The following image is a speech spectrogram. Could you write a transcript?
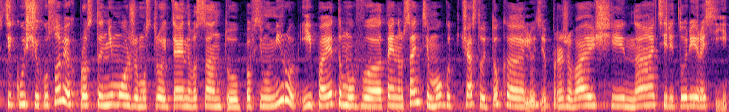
в текущих условиях просто не можем устроить тайного Санту по всему миру, и поэтому в тайном Санте могут участвовать только люди, проживающие на территории России.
